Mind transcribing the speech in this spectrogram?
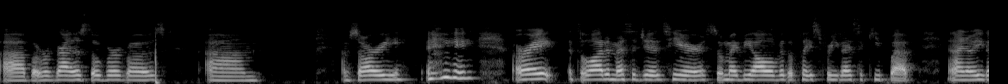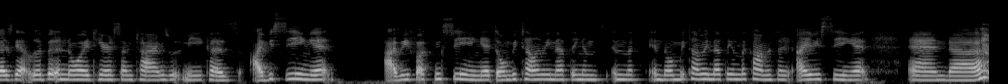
Uh, but regardless, though, Virgos, um, I'm sorry. all right, it's a lot of messages here, so it might be all over the place for you guys to keep up. And I know you guys get a little bit annoyed here sometimes with me because I be seeing it. I be fucking seeing it. Don't be telling me nothing in, in the and don't be telling me nothing in the comments. I be seeing it, and uh,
